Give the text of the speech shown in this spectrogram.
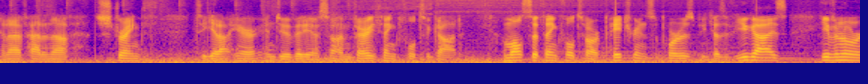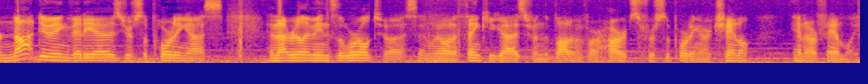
and I've had enough strength to get out here and do a video. So I'm very thankful to God. I'm also thankful to our Patreon supporters because of you guys, even when we're not doing videos, you're supporting us. And that really means the world to us. And we wanna thank you guys from the bottom of our hearts for supporting our channel and our family.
